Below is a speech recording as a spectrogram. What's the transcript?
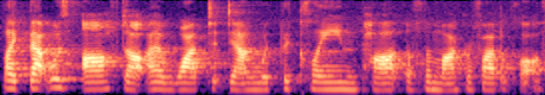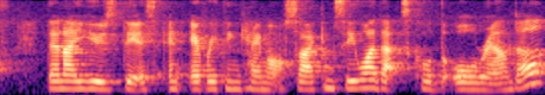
Like that was after I wiped it down with the clean part of the microfiber cloth. Then I used this and everything came off. So I can see why that's called the all-rounder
